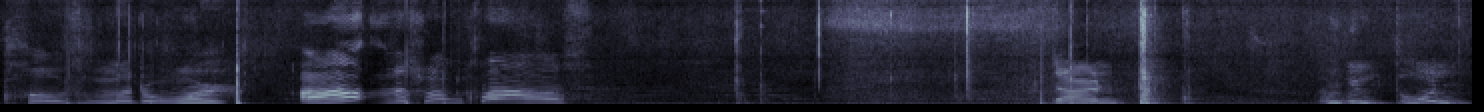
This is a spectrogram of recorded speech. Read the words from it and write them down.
Closing the door. Oh, this one closed. Done. I'm done.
